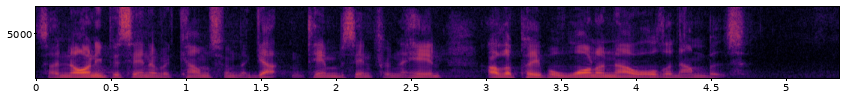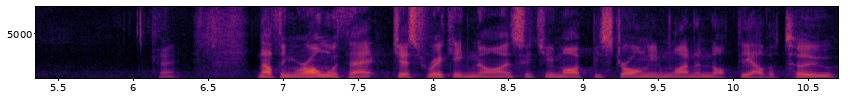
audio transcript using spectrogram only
So 90% of it comes from the gut and 10% from the head. Other people want to know all the numbers. Okay? Nothing wrong with that, just recognise that you might be strong in one and not the other two,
